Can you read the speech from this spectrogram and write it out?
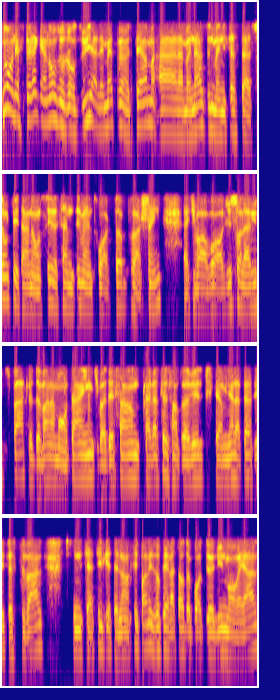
nous, on espérait qu'annonce aujourd'hui allait mettre un terme à la menace d'une manifestation qui est annoncée le samedi 23 octobre prochain, euh, qui va avoir lieu sur la rue du Parc, devant la montagne, qui va descendre, traverser le centre-ville, puis se terminer à la place des festivals. C'est une initiative qui a été lancée par les opérateurs de boîte de nuit de Montréal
